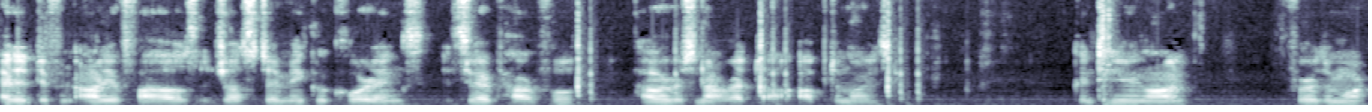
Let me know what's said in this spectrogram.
edit different audio files, adjust it, make recordings. It's very powerful, however it's not Retina optimized. Continuing on, furthermore,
